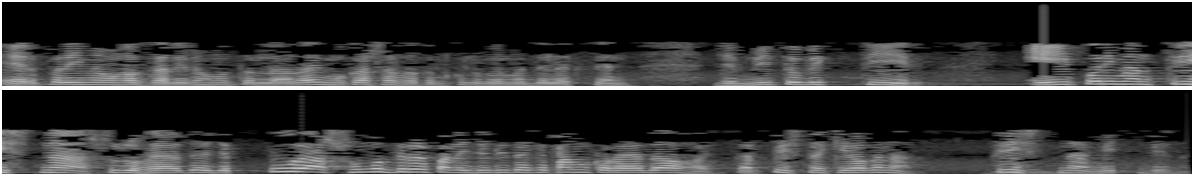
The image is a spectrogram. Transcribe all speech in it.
এরপরে ইমাম গজালি রহমতুল্লাহ মুকাশাফাতুল কুলুবের মধ্যে লেখছেন যে মৃত ব্যক্তির এই পরিমাণ তৃষ্ণা শুরু হয়ে যায় যে পুরা সমুদ্রের পানি যদি তাকে পান করায় দেওয়া হয়, তার তৃষ্ণা কি হবে না? তৃষ্ণা মিটবে না।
